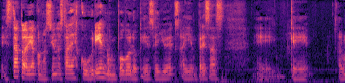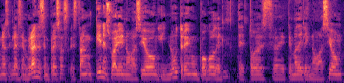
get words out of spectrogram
está todavía conociendo, está descubriendo un poco lo que es el UX. Hay empresas eh, que algunas las em, grandes empresas están tienen su área de innovación y nutren un poco de, todo este tema de la innovación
